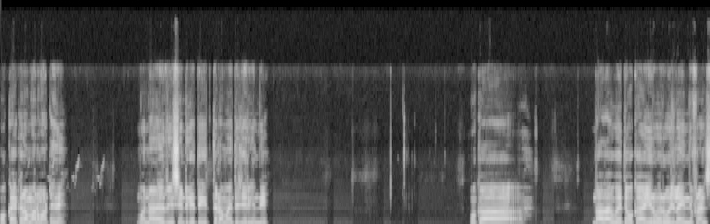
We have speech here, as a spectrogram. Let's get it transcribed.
ఒక ఎకరం అనమాట ఇది. మొన్న రీసెంట్గా అయితే ఇత్తడం అయితే జరిగింది. ఒక దాదాపు అయితే ఒక ఇరవై రోజులు అయింది ఫ్రెండ్స్.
